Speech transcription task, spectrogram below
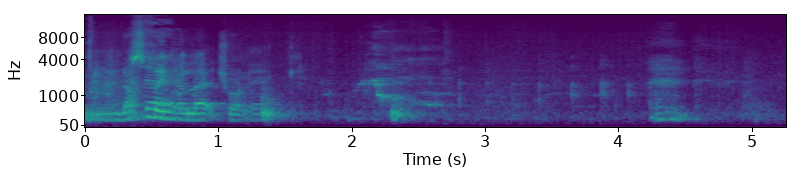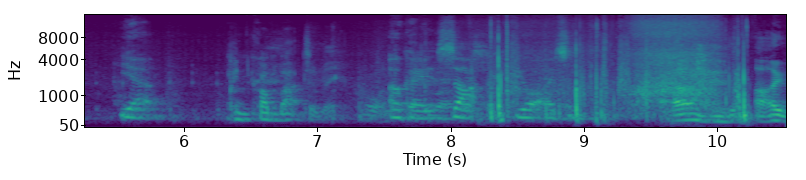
nothing So- electronic. Yeah. Can you come back to me? I want to Okay, think about Zac, this. your item. Uh, I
